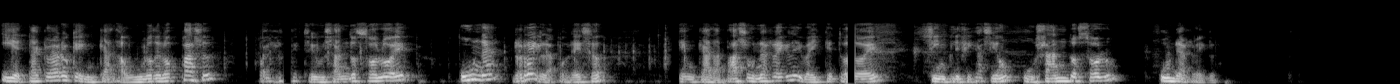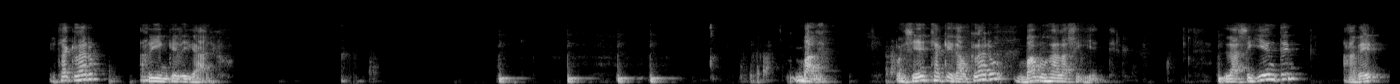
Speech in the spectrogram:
y está claro que en cada uno de los pasos, pues lo que estoy usando solo es una regla. Por eso, en cada paso una regla, y veis que todo es simplificación usando solo una regla. ¿Está claro? ¿Alguien que diga algo? Vale, pues si esta ha quedado claro, vamos a la siguiente. La siguiente, a ver,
